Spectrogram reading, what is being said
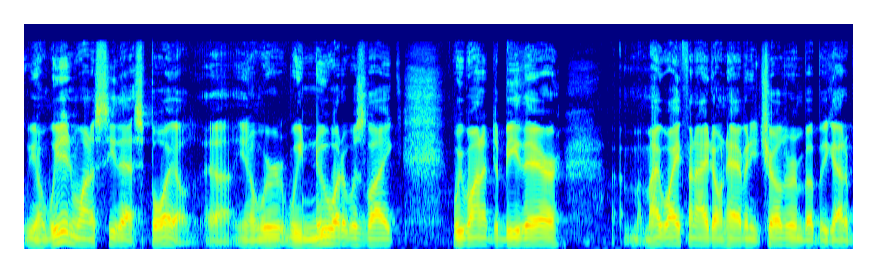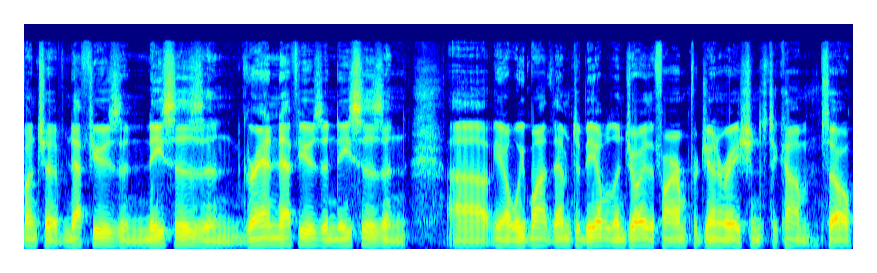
you know we didn't want to see that spoiled. Uh, you know, we we knew what it was like. We wanted to be there. My wife and I don't have any children, but we got a bunch of nephews and nieces and grandnephews and nieces, and uh, you know we want them to be able to enjoy the farm for generations to come. So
